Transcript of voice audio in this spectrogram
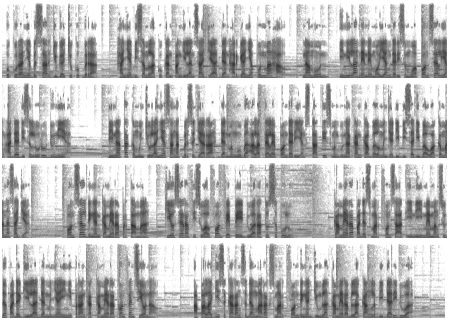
Ukurannya besar juga cukup berat. Hanya bisa melakukan panggilan saja dan harganya pun mahal. Namun, inilah nenek moyang dari semua ponsel yang ada di seluruh dunia. Dynatac kemunculannya sangat bersejarah dan mengubah alat telepon dari yang statis menggunakan kabel menjadi bisa dibawa ke mana saja. Ponsel dengan kamera pertama, Kyocera Visual Phone VP210. Kamera pada smartphone saat ini memang sudah pada gila dan menyaingi perangkat kamera konvensional. Apalagi sekarang sedang marak smartphone dengan jumlah kamera belakang lebih dari dua.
